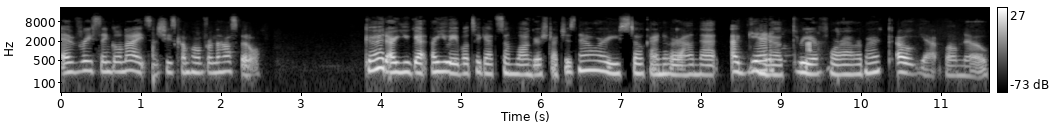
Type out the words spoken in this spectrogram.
every single night since she's come home from the hospital. Good. Are you get are you able to get some longer stretches now or are you still kind of around that again you know 3 or 4 hour mark? Oh yeah, well no.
